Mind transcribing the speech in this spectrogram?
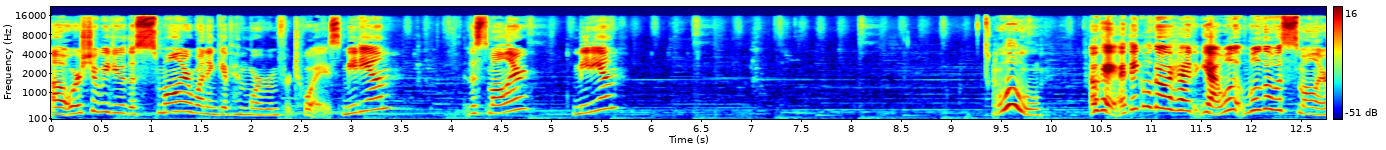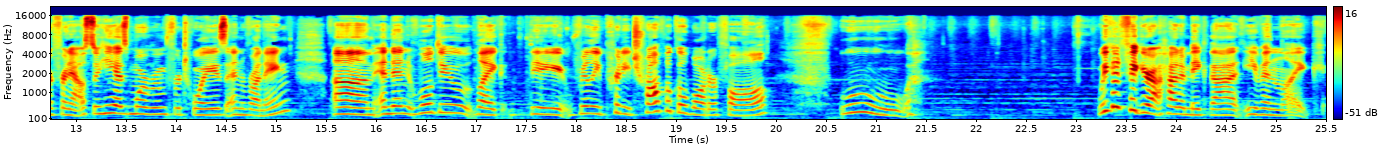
Uh, or should we do the smaller one and give him more room for toys? Medium? The smaller? Medium? Ooh, Okay, I think we'll go ahead. Yeah, we'll we'll go with smaller for now, so he has more room for toys and running. Um, and then we'll do like the really pretty tropical waterfall. Ooh. We could figure out how to make that even like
